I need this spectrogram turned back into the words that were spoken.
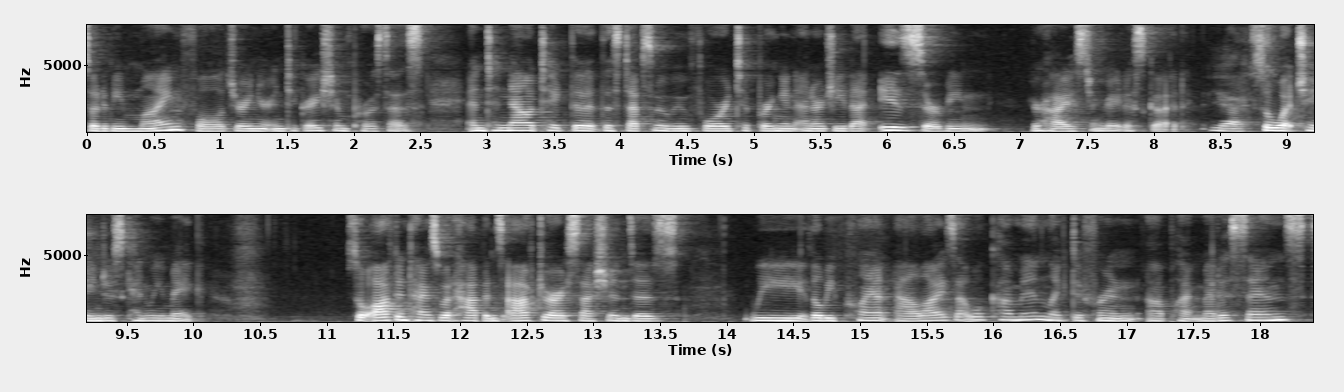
So to be mindful during your integration process and to now take the, the steps moving forward to bring in energy that is serving your highest and greatest good. Yes. So, what changes can we make? So, oftentimes, what happens after our sessions is we there'll be plant allies that will come in, like different uh, plant medicines,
